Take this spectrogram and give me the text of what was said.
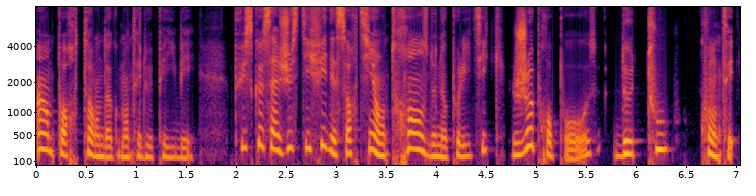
important d'augmenter le PIB, puisque ça justifie des sorties en transe de nos politiques, je propose de tout compter.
